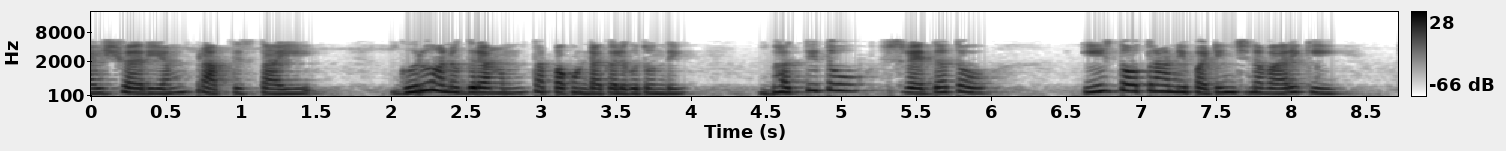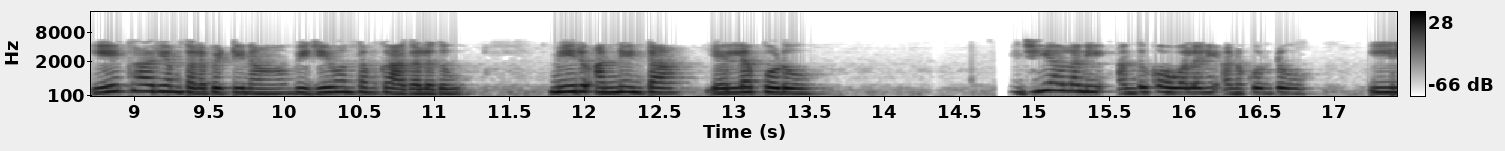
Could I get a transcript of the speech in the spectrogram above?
ఐశ్వర్యం ప్రాప్తిస్తాయి. గురు అనుగ్రహం తప్పకుండా కలుగుతుంది. భక్తితో శ్రద్ధతో ఈ స్తోత్రాన్ని పఠించిన వారికి ఏ కార్యం తలపెట్టినా విజయవంతం కాగలదు. మీరు అన్నింటా ఎల్లప్పుడూ విజయాలని అందుకోవాలని అనుకుంటూ ఈ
